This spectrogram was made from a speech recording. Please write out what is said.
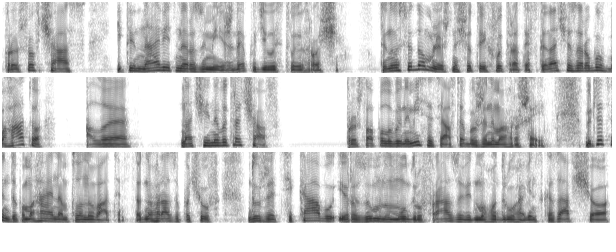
пройшов час, і ти навіть не розумієш, де поділись твої гроші. Ти не усвідомлюєш, на що ти їх витратив. Ти наче заробив багато, але наче й не витрачав. Пройшла половина місяця, а в тебе вже нема грошей. Бюджет він допомагає нам планувати. Одного разу почув дуже цікаву і розумну мудру фразу від мого друга. Він сказав, що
